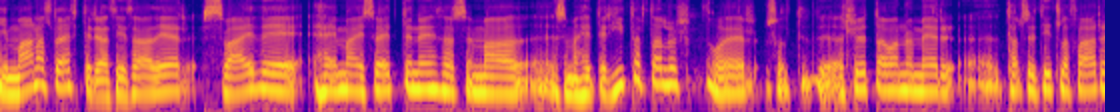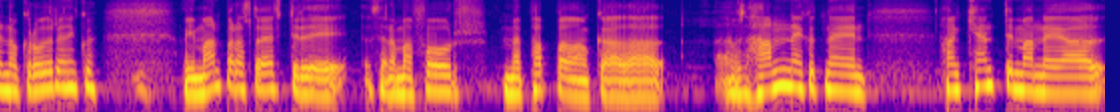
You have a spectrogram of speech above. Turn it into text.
ég man alltaf eftir því að það er svæði heima í sveitinni þar sem að, sem að heitir Hítardalur og er svolítið, hlut af hannum er eh, talsveit ítla farin á gróðureyðingu og ég man bara alltaf eftir því þegar maður fór með pappaðangað að, að hann einhvern veginn hann kendi manni að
